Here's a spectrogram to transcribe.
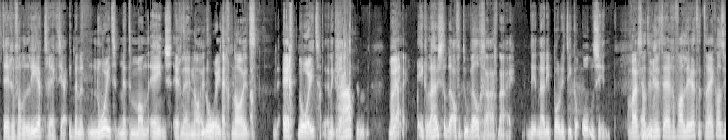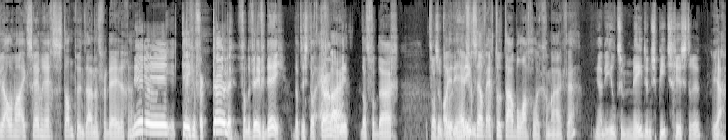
tegen van leer trekt, ja, ik ben het nooit met de man eens. Echt Nee, nooit. nooit. Echt nooit. Echt nooit. En ik Nee. haat hem. Maar Ja. ik luisterde af en toe wel graag naar. Die, naar die politieke onzin. Waar staat u nu- tegen van leer te trekken? Was u weer allemaal extreemrechtse standpunten aan het verdedigen? Nee, tegen Verkuilen van de VVD. Dat is dat Oh, waar? Kamerlid dat vandaag... Het was ook Oh ja, die heeft mede- zichzelf echt totaal belachelijk gemaakt, hè? Ja, die hield zijn maiden-speech gisteren Ja.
